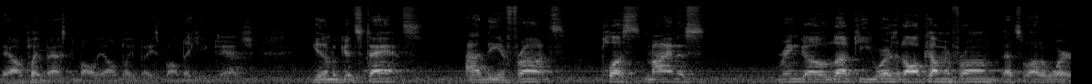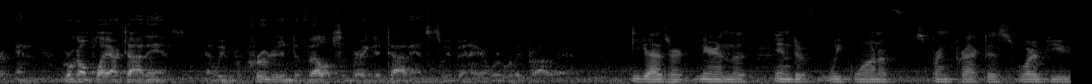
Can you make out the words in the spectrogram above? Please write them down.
They all play basketball, they all play baseball, they can catch. Get them a good stance, ID in front, plus, minus, Ringo, Lucky, where's it all coming from? That's a lot of work. And we're going to play our tight ends. And we've recruited and developed some very good tight ends since we've been here. We're really proud of that. You guys are nearing the end of week one of spring practice. What have you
